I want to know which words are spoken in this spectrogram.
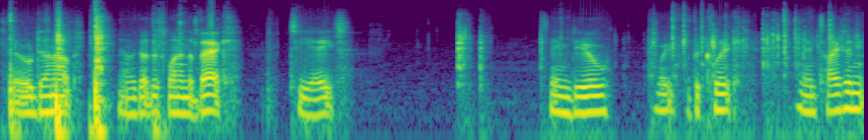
So they're all done up. Now we've got this one in the back T8 same deal. Wait for the click and then tighten.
